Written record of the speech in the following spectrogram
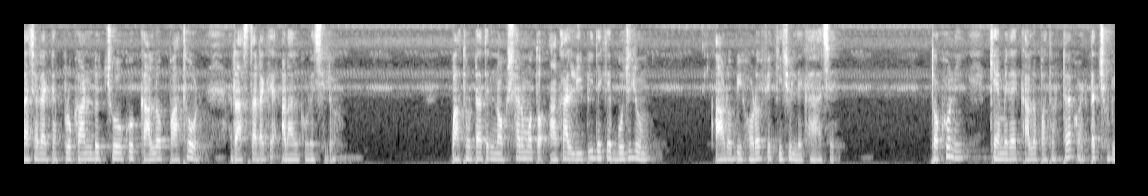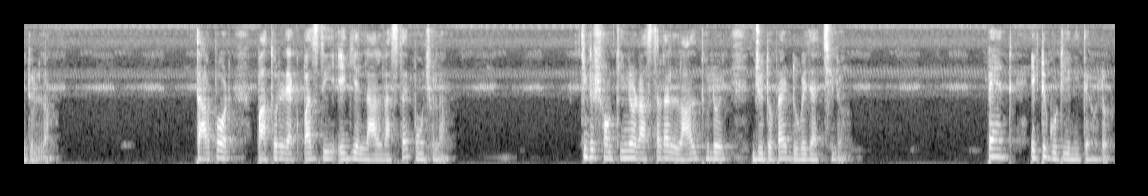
তাছাড়া একটা প্রকাণ্ড চৌকো কালো পাথর রাস্তাটাকে আড়াল করেছিল। পাথরটাতে নকশার মতো আঁকা লিপি দেখে বুঝলুম আরবি হরফে কিছু লেখা আছে। তখনই ক্যামেরায় কালো পাথরটার কয়েকটা ছবি তুললাম। তারপর পাথরের এক পাশ দিয়ে এগিয়ে লাল রাস্তায় পৌঁছলাম। কিন্তু সংকীর্ণ রাস্তাটার লাল ধুলোয় জুতো প্রায় ডুবে যাচ্ছিল। প্যান্ট একটু গুটিয়ে নিতে হলো।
